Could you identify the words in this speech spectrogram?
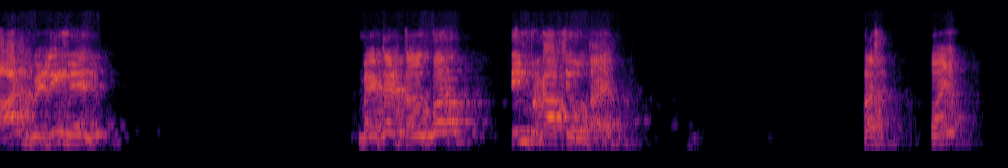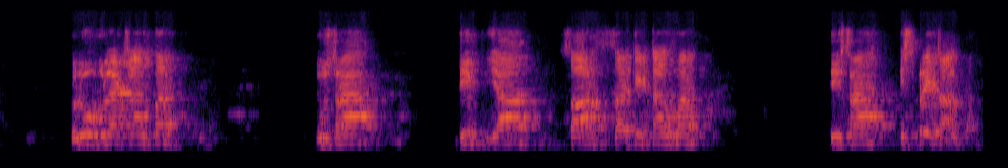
आर्क वेल्डिंग में मेटल ट्रांसफ़र तीन प्रकार से होता है। फ़र्स्ट पॉइंट ग्लोबुलर ट्रांसफ़र दूसरा डिप या शॉर्ट सर्किट ट्रांसफ़र तीसरा स्प्रे ट्रांसफ़र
